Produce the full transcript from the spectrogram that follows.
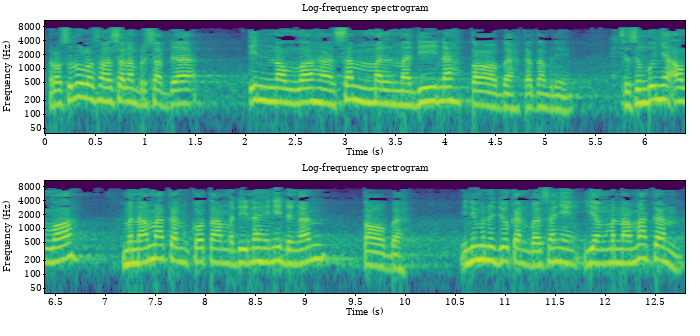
Rasulullah SAW bersabda, Inna Allah sammal Madinah Taubah kata beliau. Sesungguhnya Allah menamakan kota Madinah ini dengan Taubah. Ini menunjukkan bahasanya yang menamakan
